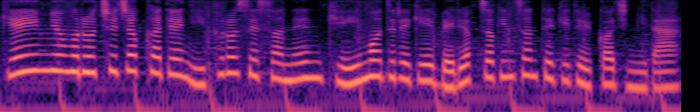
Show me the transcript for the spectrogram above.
게임용으로 최적화된 이 프로세서는 게이머들에게 매력적인 선택이 될 것입니다.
